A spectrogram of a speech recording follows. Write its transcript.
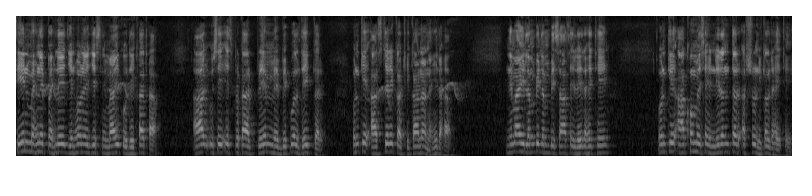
तीन महीने पहले जिन्होंने जिस निमाई को देखा था, आज उसे इस प्रकार प्रेम में विह्वल देखकर उनके आश्चर्य का ठिकाना नहीं रहा। निमाई लंबी लंबी साँसें ले रहे थे। उनके आँखों में से निरंतर अश्रु निकल रहे थे।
